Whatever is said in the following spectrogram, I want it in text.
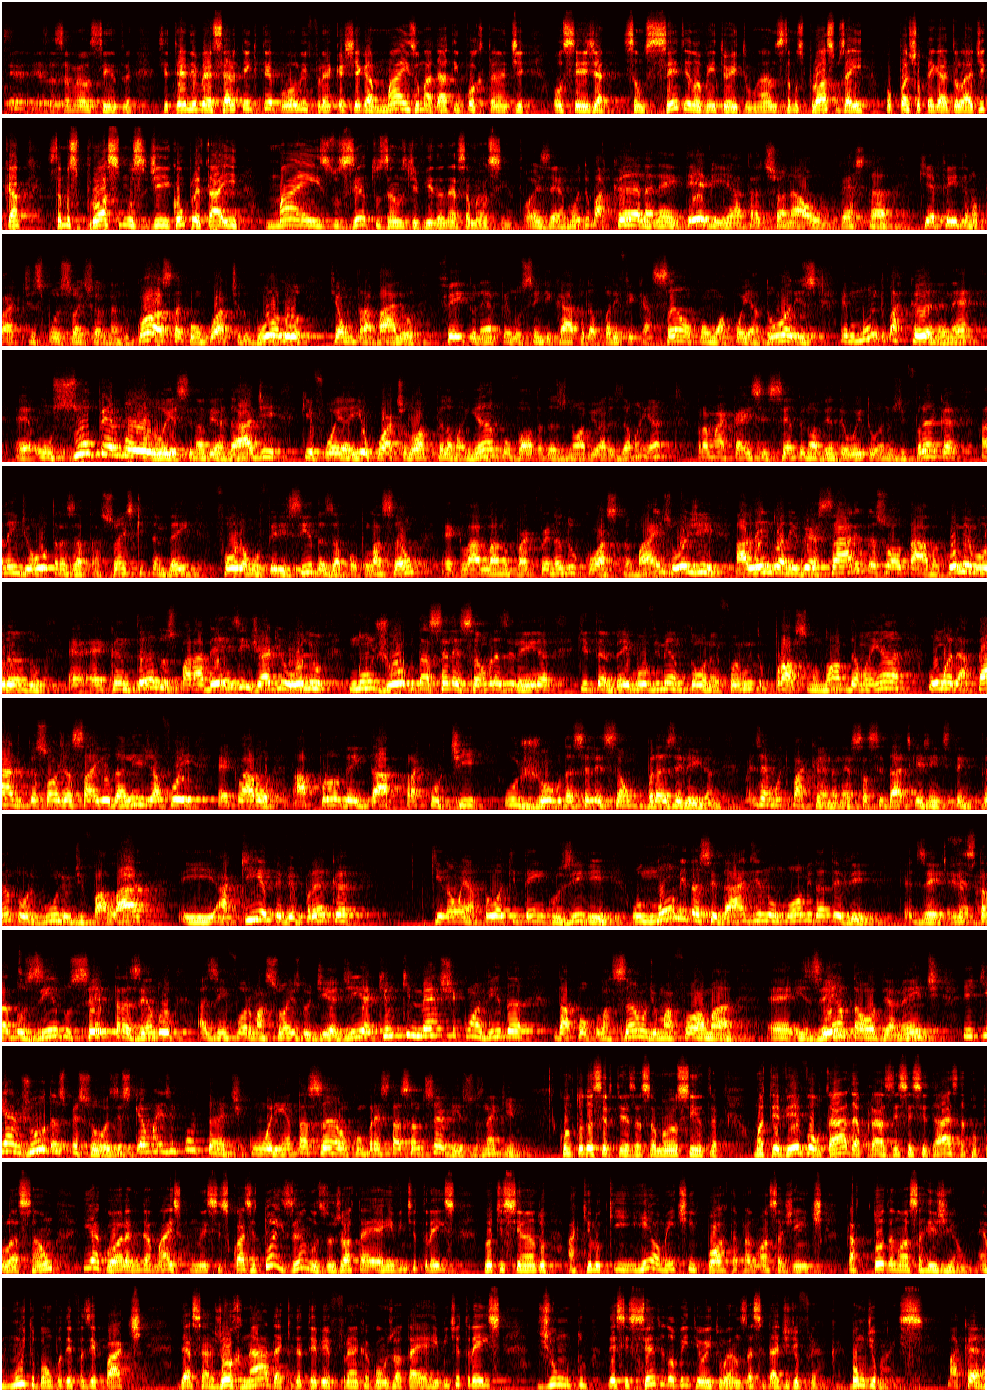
Com certeza, Samuel Sintra. Se tem aniversário, tem que ter bolo e Franca. Chega mais uma data importante, ou seja, são 198 anos. Estamos próximos aí. Opa, deixa eu pegar do lado de cá. Estamos próximos de completar aí mais 200 anos de vida, né, Samuel Sintra? Pois é, muito bacana, né? E teve a tradicional festa que é feita no Parque de Exposições Fernando Costa, com o corte do bolo, que é um trabalho feito né, pelo Sindicato da Panificação, com apoiadores. É muito bacana, né? É um super bolo esse, na verdade, que foi aí o corte logo pela manhã, por volta das 9 horas da manhã, para marcar esses 198 anos de Franca, além de outras atrações que também foram oferecidas à população, é claro, lá no Parque Fernando Costa. Mas hoje, além do aniversário, o pessoal estava comemorando, é, é, cantando os parabéns e já de olho num jogo da seleção brasileira que também movimentou, né? Foi muito próximo, nove da manhã, uma da tarde, o pessoal já saiu dali, já foi, é claro, aproveitar para curtir o jogo da seleção brasileira. Mas é muito bacana, nessa né? cidade que a gente tem tanto orgulho de falar, e aqui a TV Franca, que não é à toa, que tem inclusive o nome da cidade no nome da TV. Quer dizer, é traduzindo, sempre trazendo as informações do dia a dia, aquilo que mexe com a vida da população de uma forma é, isenta, obviamente, e que ajuda as pessoas. Isso que é o mais importante, com orientação, com prestação de serviços, né, Kim? Com toda certeza, Samuel Sintra. Uma TV voltada para as necessidades da população e agora, ainda mais com esses quase dois anos do JR23, noticiando aquilo que realmente importa para a nossa gente, para toda a nossa região. É muito bom poder fazer parte dessa jornada aqui da TV Franca com o JR23, junto desses 198 anos da cidade de Franca. Bom demais. Bacana.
